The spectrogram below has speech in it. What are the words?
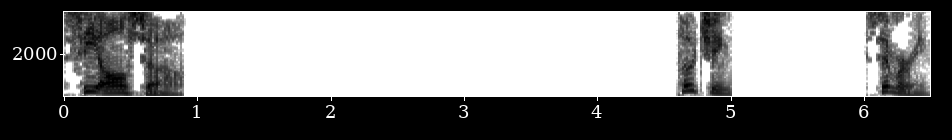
See also Poaching Simmering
